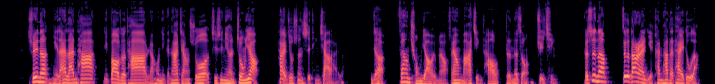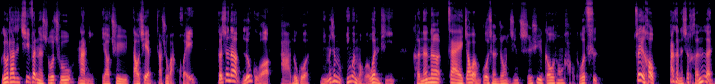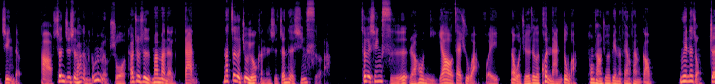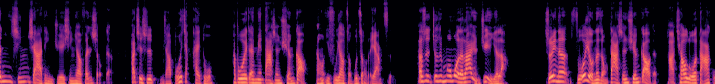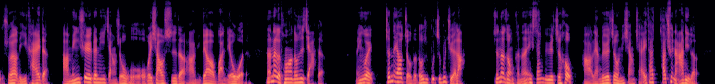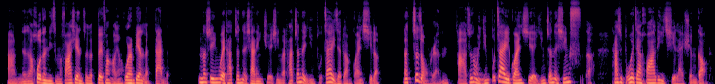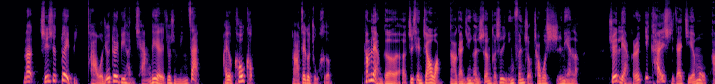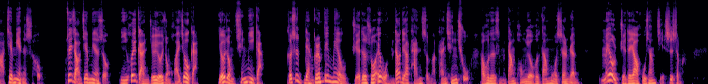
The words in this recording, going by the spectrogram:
所以呢，你来拦他，你抱着他，然后你跟他讲说，其实你很重要，他也就顺势停下来了。你知道，非常琼瑶有没有？非常马景涛的那种剧情。可是呢，这个当然也看他的态度了。如果他是气愤的说出，那你要去道歉，要去挽回。可是呢，如果啊，如果你们是因为某个问题，可能呢在交往过程中已经持续沟通好多次，最后他可能是很冷静的。啊，甚至是他可能根本没有说，他就是慢慢的冷淡了。那这个就有可能是真的心死了。这个心死，然后你要再去挽回，那我觉得这个困难度啊，通常就会变得非常非常高。因为那种真心下定决心要分手的，他其实你知道不会讲太多，他不会在那边大声宣告，然后一副要走不走的样子，他是就是默默的拉远距离了。所以呢，所有那种大声宣告的啊，敲锣打鼓说要离开的。啊，明确跟你讲说我我会消失的啊，你不要挽留我的，那那个通常都是假的，因为真的要走的都是不知不觉啦，是那种可能诶三个月之后啊，两个月之后你想起来，诶他他去哪里了啊？然后或者你怎么发现这个对方好像忽然变冷淡的？那是因为他真的下定决心了，他真的已经不在意这段关系了。那这种人啊，这种已经不在意关系了，已经真的心死的，他是不会再花力气来宣告的。那其实对比啊，我觉得对比很强烈的就是明在还有 Coco 啊这个组合，他们两个之前交往啊感情很深，可是已经分手超过十年了。所以两个人一开始在节目啊见面的时候，最早见面的时候，你会感觉有一种怀旧感，有一种亲密感。可是两个人并没有觉得说，哎，我们到底要谈什么？谈清楚啊，或者什么当朋友或者当陌生人，没有觉得要互相解释什么。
